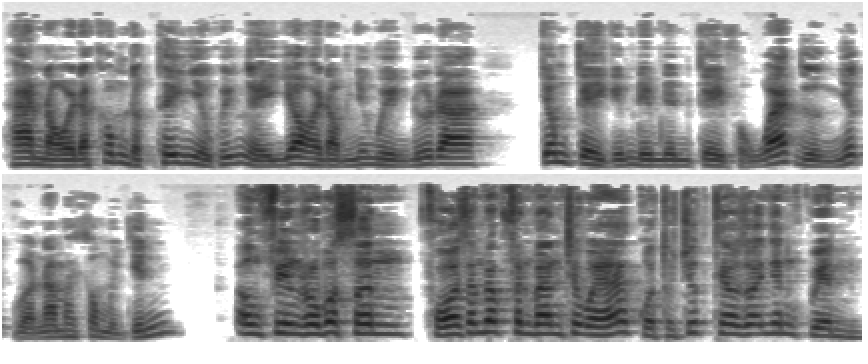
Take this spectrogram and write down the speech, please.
Hà Nội đã không thực thi nhiều khuyến nghị do Hội đồng Nhân quyền đưa ra trong kỳ kiểm điểm định kỳ phổ quát gần nhất vào năm 2019. Ông Phil Robertson, Phó Giám đốc phân ban châu Á của Tổ chức Theo dõi Nhân quyền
